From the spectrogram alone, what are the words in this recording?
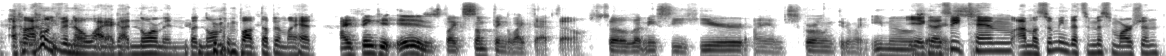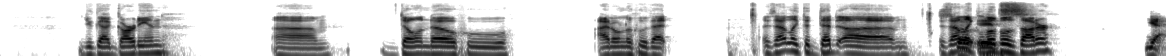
I don't, I don't even know why I got Norman, but Norman popped up in my head. I think it is like something like that though. So let me see here. I am scrolling through my emails. Yeah, because I see Tim. I'm assuming that's Miss Martian. You got Guardian. Um, don't know who. I don't know who that. Is that like the dead? Um, is that So like Lobo's daughter? Yeah.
